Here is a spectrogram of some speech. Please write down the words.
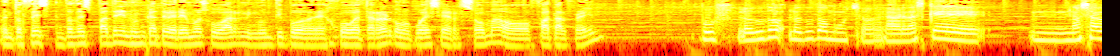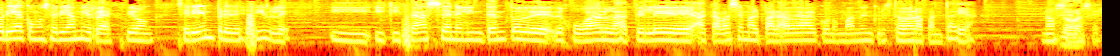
Entonces, entonces, Patri, nunca te veremos jugar ningún tipo de juego de terror como puede ser Soma o Fatal Frame. Uf, lo dudo, lo dudo mucho. La verdad es que mm, no sabría cómo sería mi reacción. Sería impredecible y, y quizás en el intento de, de, jugar la tele acabase mal parada con un mando incrustado en la pantalla. No sé, no, no sé.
